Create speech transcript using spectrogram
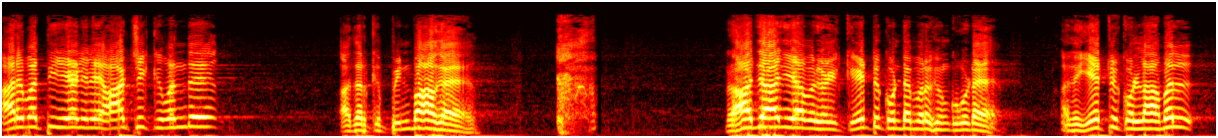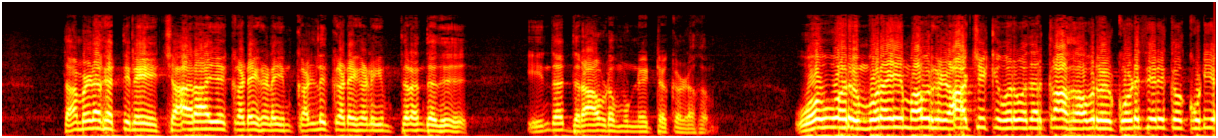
அறுபத்தி ஏழிலே ஆட்சிக்கு வந்து அதற்கு பின்பாக ராஜாஜி அவர்கள் கேட்டுக்கொண்ட பிறகும் கூட அதை ஏற்றுக்கொள்ளாமல் தமிழகத்திலே சாராய கடைகளையும் கள்ளுக்கடைகளையும் திறந்தது இந்த திராவிட முன்னேற்ற கழகம். ஒவ்வொரு முறையும் அவர்கள் ஆட்சிக்கு வருவதற்காக அவர்கள் கொடுத்திருக்கக்கூடிய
